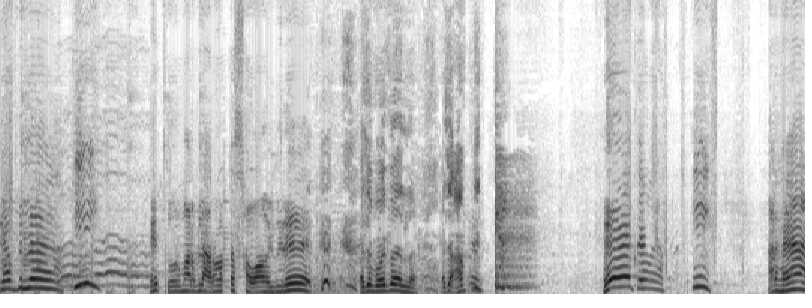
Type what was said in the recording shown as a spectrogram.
রে আব্দুল্লাহ কি? এ তোর মার বলে আরও একটা সওয়া হইবে রে। আচ্ছা ভয় পাবেন না। আচ্ছা আপনি হে কি? আর হ্যাঁ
